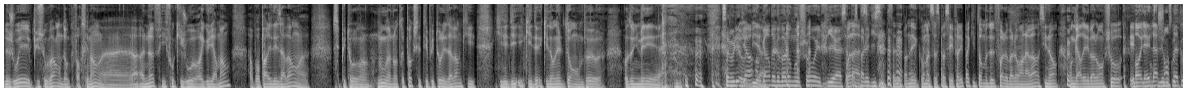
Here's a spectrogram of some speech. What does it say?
de jouer plus souvent. Donc forcément, euh, un neuf, il faut qu'il joue régulièrement. Alors pour parler des avants, euh, c'est plutôt nous à notre époque, c'était plutôt les avants qui qui qui, qui donnaient le ton un peu au demi mêlée. ça voulait dire on garde le ballon au chaud et puis euh, ça passe pas le 10. ça dépendait comment ça se passait? Il fallait pas qu'il tombe deux fois le ballon en avant, sinon on gardait les ballons chauds. Bon, il a eu de la chance d'être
